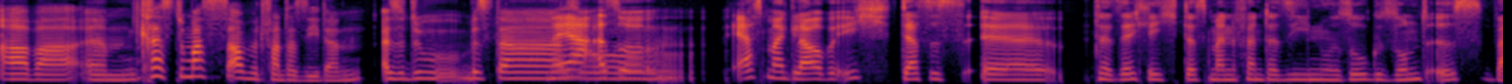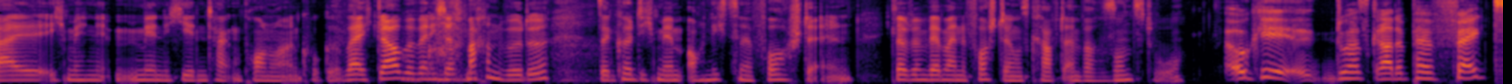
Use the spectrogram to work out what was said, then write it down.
Aber ähm, krass, du machst es auch mit Fantasie dann. Also du bist da. Naja, so also erstmal glaube ich, dass es äh, tatsächlich, dass meine Fantasie nur so gesund ist, weil ich ni- mir nicht jeden Tag ein Porno angucke. Weil ich glaube, wenn ich das machen würde, dann könnte ich mir auch nichts mehr vorstellen. Ich glaube, dann wäre meine Vorstellungskraft einfach sonst wo. Okay, du hast gerade perfekt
